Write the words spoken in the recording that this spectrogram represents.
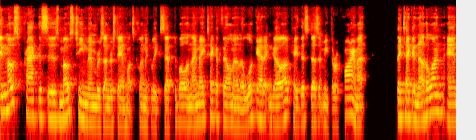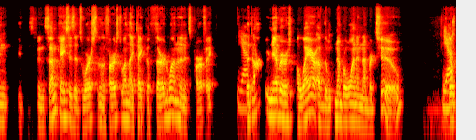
in most practices, most team members understand what's clinically acceptable, and they may take a film and they'll look at it and go, okay, this doesn't meet the requirement. They take another one, and in some cases, it's worse than the first one. They take the third one, and it's perfect. Yeah. The doctor never is aware of the number one and number two. Yeah. They're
